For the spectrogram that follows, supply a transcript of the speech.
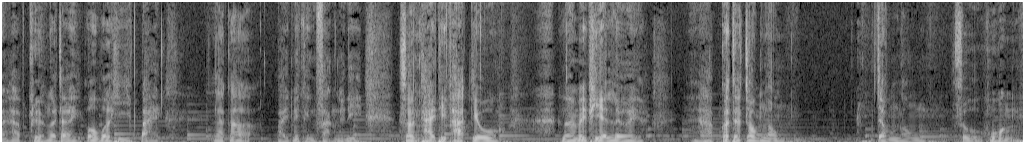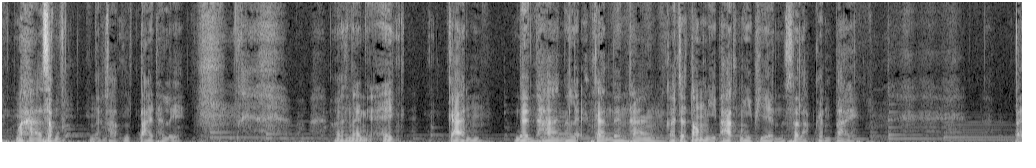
นะครับ เครื่องก็จะ overheat ไป แล้วก็ไปไม่ถึงฝั่งอยู่ดี ส่วนใครที่พักอยู่ โดยไม่เพียรเลยนะครับ ก็จะจมลง จมลงสู่ห่วงมหาสมุทรนะครับ ใต้ทะเล เพราะฉะนั้นไอการเดินทางนั่นแหละ การเดินทางก็จะต้องมีพักมีเพียรสลับกันไป แต่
